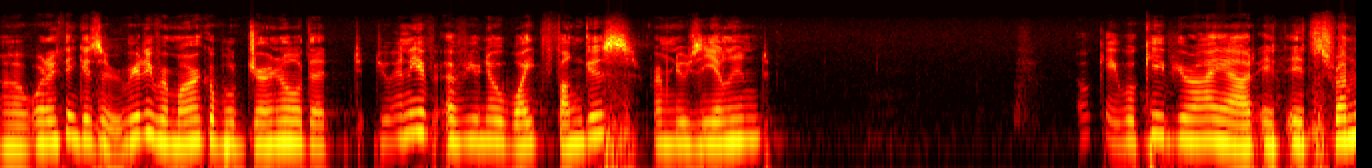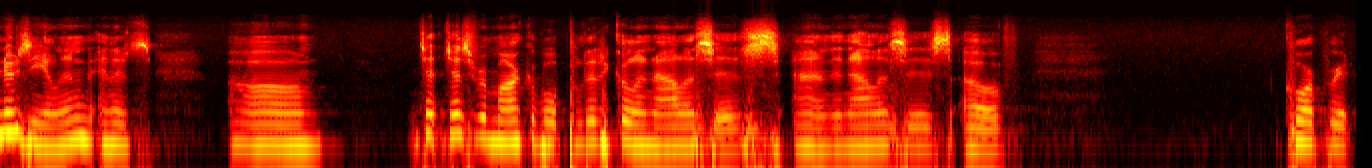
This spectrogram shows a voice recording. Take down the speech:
uh, what I think is a really remarkable journal that, do any of, of you know White Fungus from New Zealand? Okay, well, keep your eye out. It, it's from New Zealand, and it's um, just remarkable political analysis and analysis of corporate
